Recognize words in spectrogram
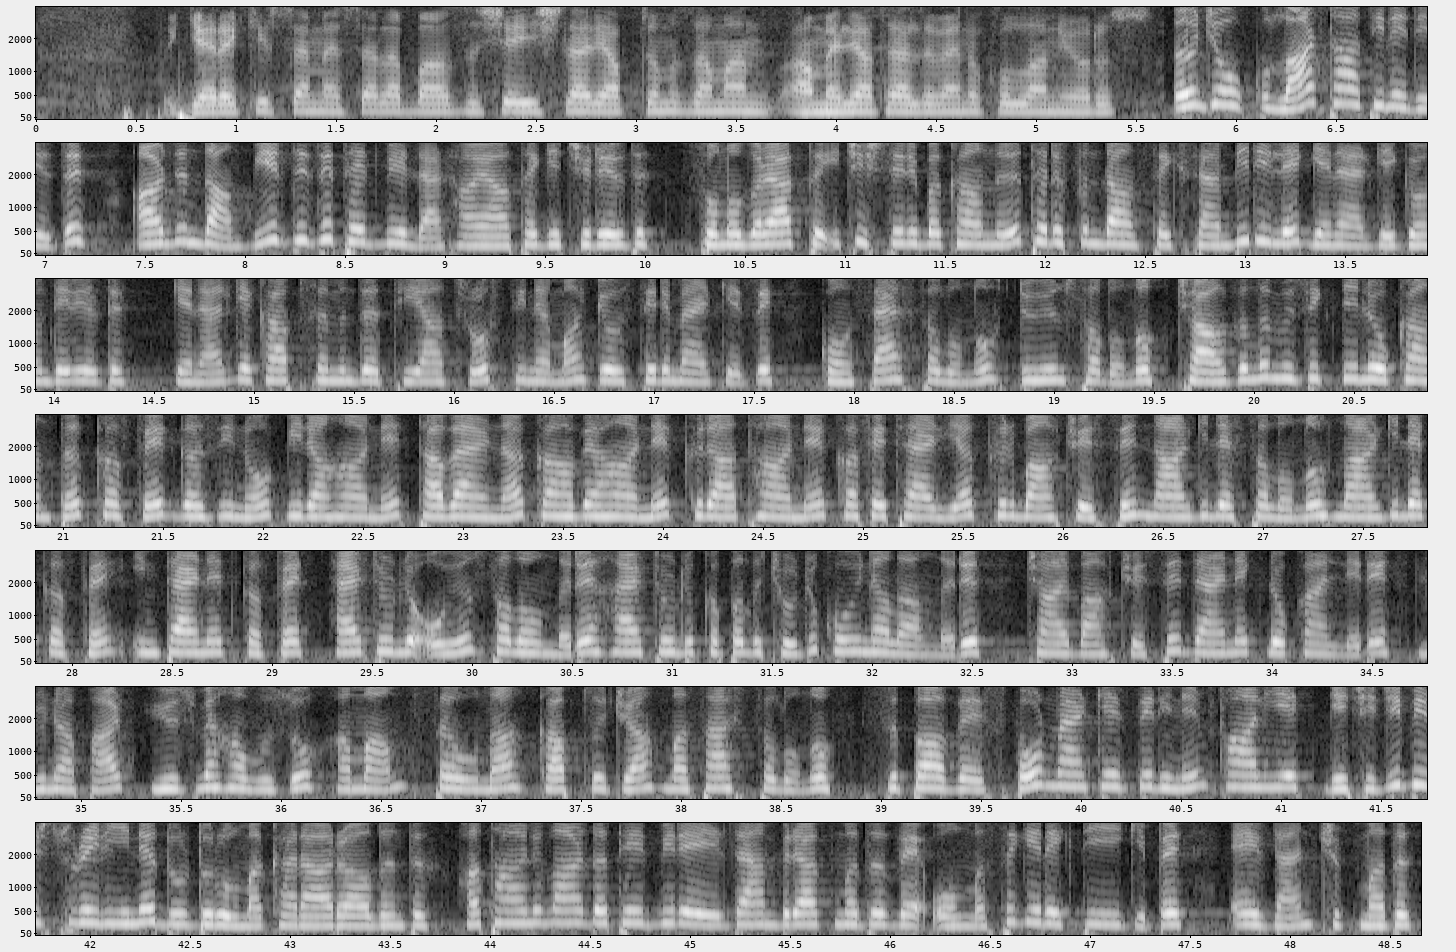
Gerekirse mesela bazı şey işler yaptığımız zaman ameliyat eldiveni kullanıyoruz. Önce okullar tatil edildi, ardından bir dizi tedbirler hayata geçirildi. Son olarak da İçişleri Bakanlığı tarafından 81 ile genelge gönderildi. Genelge kapsamında tiyatro, sinema, gösteri merkezi, konser salonu, düğün salonu, çalgılı müzikli lokanta, kafe, gazino, birahane, taverna, kahvehane, kıraathane, kafeterya, kır bahçesi, nargile salonu, nargile kafe, internet kafe, her türlü oyun salonları, her türlü kapalı çocuk oyun alanları, çay bahçesi, dernek lokalleri, lunapark, yüzme havuzu, hamam, sauna, kaplıca, masaj salonu, spa ve spor merkezlerinin faaliyet geçici bir süreliğine durdurulma kararı alındı. Hataylılar da tedbiri elden bırakmadı ve olması gerektiği gibi evden çıkmadı.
